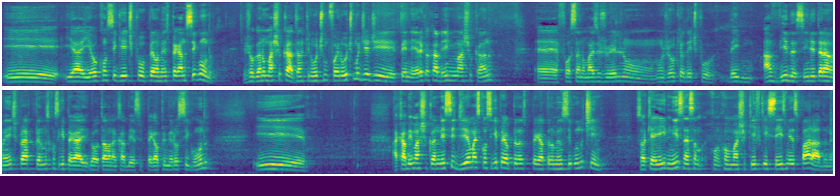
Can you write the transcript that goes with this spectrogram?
E, e aí eu consegui, tipo, pelo menos pegar no segundo, jogando machucado. Tanto que no último, foi no último dia de peneira que eu acabei me machucando, é, forçando mais o joelho num, num, jogo que eu dei, tipo, dei a vida, assim, literalmente, para pelo menos conseguir pegar, igual eu tava na cabeça, pegar o primeiro ou o segundo. E Acabei machucando nesse dia, mas consegui pegar, pegar pelo menos o segundo time. Só que aí, nisso, nessa, como machuquei, fiquei seis meses parado, né?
